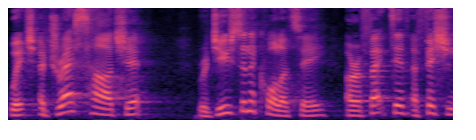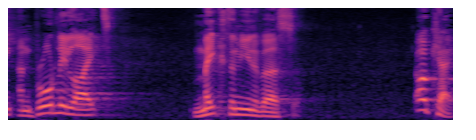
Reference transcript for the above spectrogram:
which address hardship reduce inequality, are effective, efficient, and broadly liked, make them universal. Okay,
